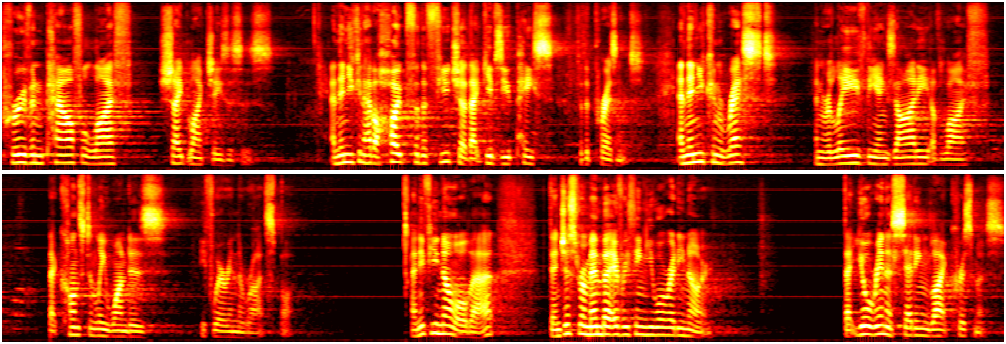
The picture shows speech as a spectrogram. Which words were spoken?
proven, powerful life shaped like Jesus's. And then you can have a hope for the future that gives you peace for the present. And then you can rest and relieve the anxiety of life that constantly wonders if we're in the right spot. And if you know all that, then just remember everything you already know that you're in a setting like Christmas.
